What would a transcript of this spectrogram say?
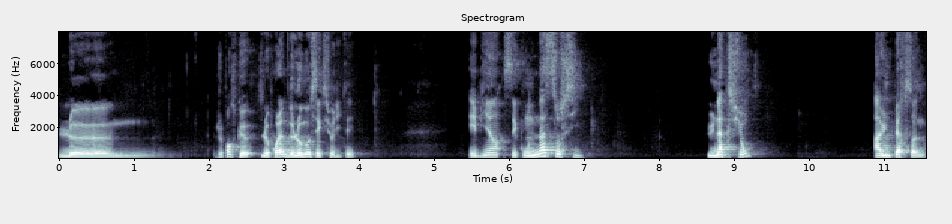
Le, je pense que le problème de l'homosexualité, eh bien, c'est qu'on associe une action à une personne.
